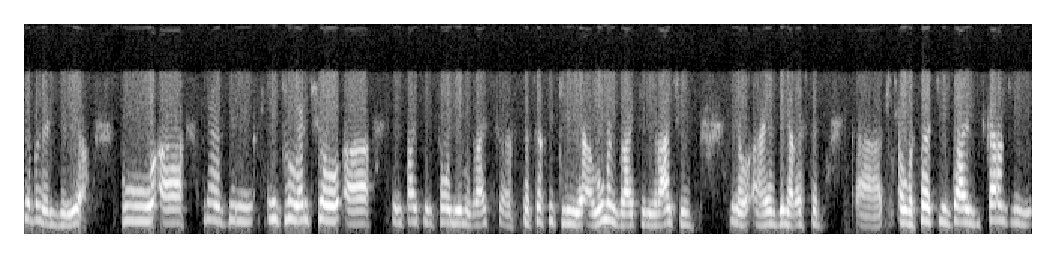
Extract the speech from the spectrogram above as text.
civil engineer who uh, you know, has been influential uh, in fighting for human rights, uh, specifically uh, women's rights in Iran. She's you know, has been arrested uh, over 13 times. He's currently,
